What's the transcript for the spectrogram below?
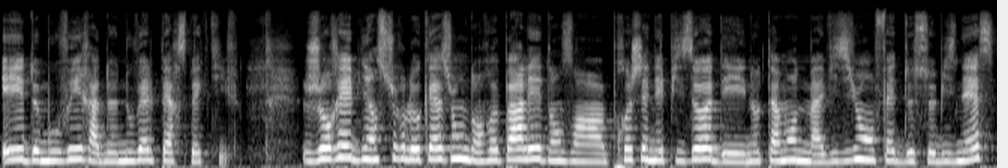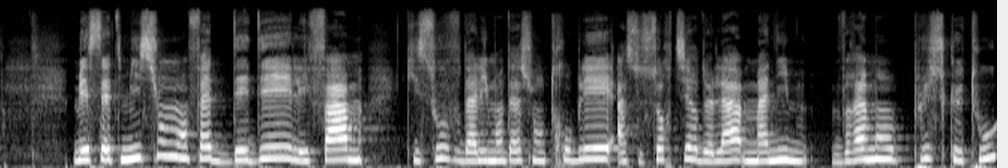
et de m'ouvrir à de nouvelles perspectives. J'aurai bien sûr l'occasion d'en reparler dans un prochain épisode et notamment de ma vision en fait de ce business. Mais cette mission en fait d'aider les femmes qui souffrent d'alimentation troublée à se sortir de là m'anime vraiment plus que tout.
